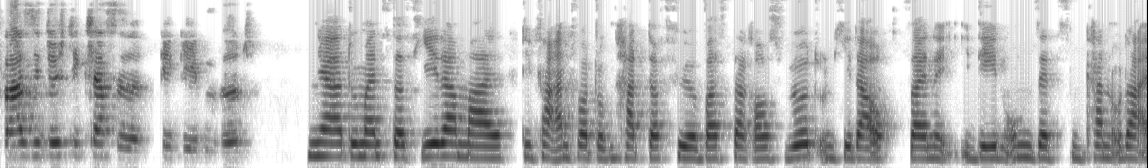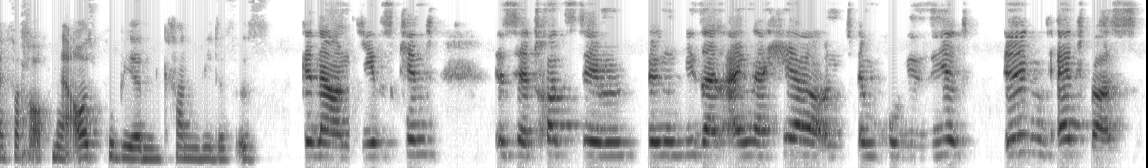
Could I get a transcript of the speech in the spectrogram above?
quasi durch die Klasse gegeben wird. Ja, du meinst, dass jeder mal die Verantwortung hat dafür, was daraus wird und jeder auch seine Ideen umsetzen kann oder einfach auch mehr ausprobieren kann, wie das ist. Genau, und jedes Kind ist ja trotzdem irgendwie sein eigener Herr und improvisiert irgendetwas,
